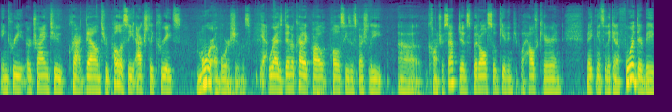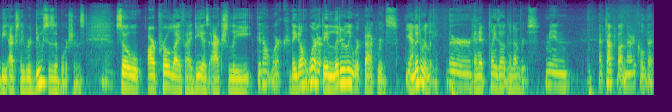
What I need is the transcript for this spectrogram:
increase or trying to crack down through policy actually creates more abortions. Yeah. Whereas democratic pol- policies, especially uh, contraceptives, but also giving people health care and making it so they can afford their baby actually reduces abortions. Yeah. So our pro-life ideas actually they don't work. They don't work. They're, they literally work backwards. Yeah. Literally. They're and it plays out in the numbers. I mean, I've talked about an article that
